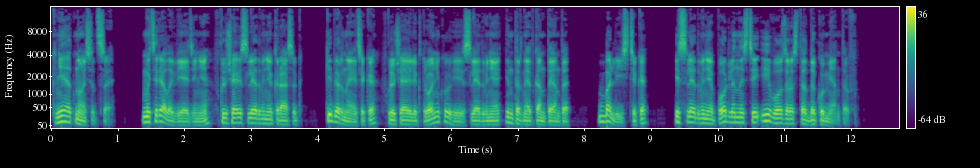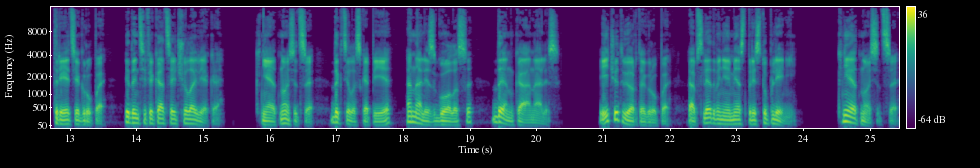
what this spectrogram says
К ней относятся материаловедение, включая исследование красок, кибернетика, включая электронику и исследование интернет-контента, баллистика, исследование подлинности и возраста документов. Третья группа идентификация человека. К ней относятся дактилоскопия, анализ голоса, ДНК-анализ. И четвертая группа обследование мест преступлений. К ней относятся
